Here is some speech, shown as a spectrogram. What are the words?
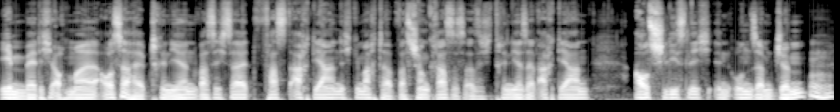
eben werde ich auch mal außerhalb trainieren, was ich seit fast acht Jahren nicht gemacht habe, was schon krass ist. Also ich trainiere seit acht Jahren ausschließlich in unserem Gym, mhm.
